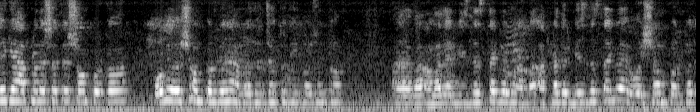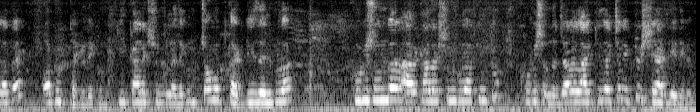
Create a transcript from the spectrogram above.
থেকে আপনাদের সাথে সম্পর্ক হবে। ওই সম্পর্কে আমাদের যতদিন পর্যন্ত আমাদের বিজনেস থাকবে এবং আপনাদের বিজনেস থাকবে, ওই সম্পর্ক যাতে অটুট থাকে। দেখুন, কী কালেকশনগুলো দেখুন, চমৎকার ডিজাইনগুলো খুবই সুন্দর। আর কালেকশনগুলো কিন্তু খুবই সুন্দর। যারা লাইভটি দেখছেন একটু শেয়ার দিয়ে দেবেন।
